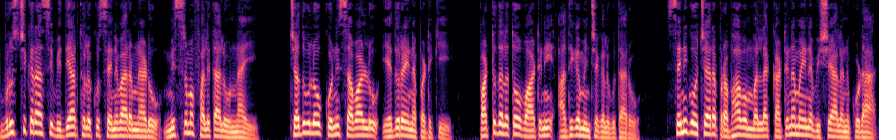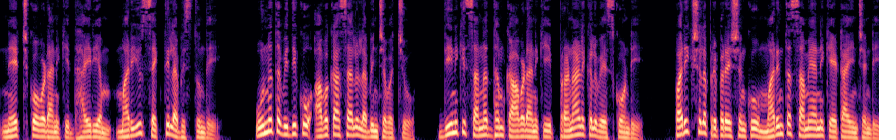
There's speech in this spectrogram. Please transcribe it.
వృశ్చికరాశి విద్యార్థులకు శనివారం నాడు మిశ్రమ ఫలితాలు ఉన్నాయి. చదువులో కొన్ని సవాళ్ళు ఎదురైనప్పటికీ పట్టుదలతో వాటిని అధిగమించగలుగుతారు. శనిగోచార ప్రభావం వల్ల కఠినమైన విషయాలను కూడా నేర్చుకోవడానికి ధైర్యం మరియు శక్తి లభిస్తుంది. ఉన్నత విధికు అవకాశాలు లభించవచ్చు. దీనికి సన్నద్ధం కావడానికి ప్రణాళికలు వేసుకోండి. పరీక్షల ప్రిపరేషన్కు మరింత సమయాన్ని కేటాయించండి.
